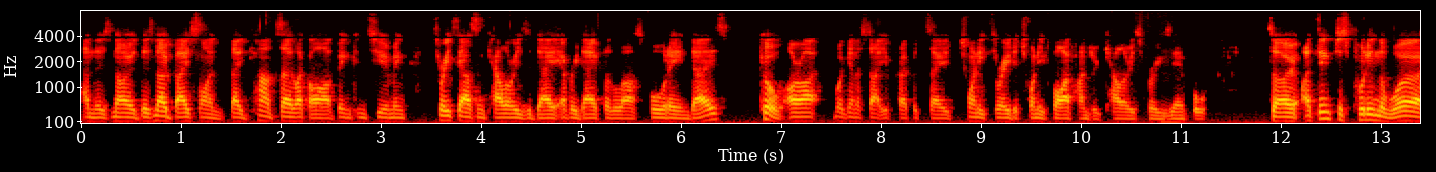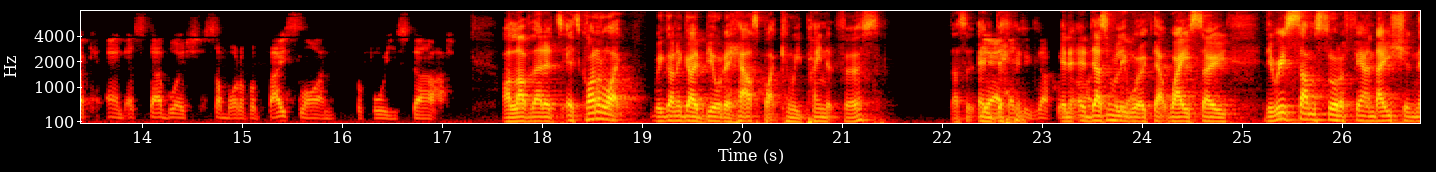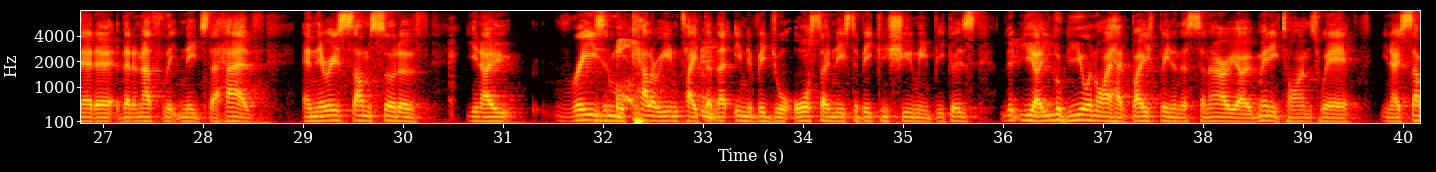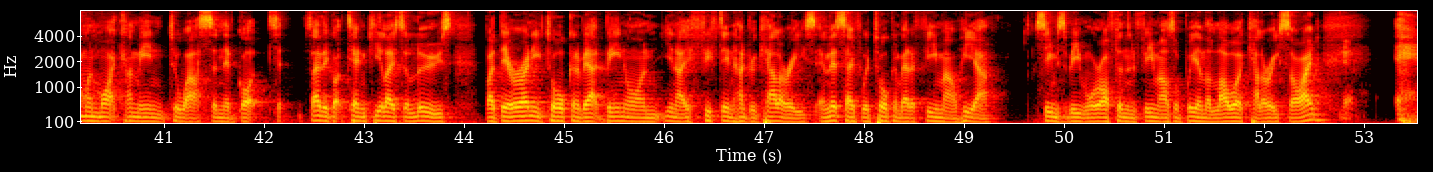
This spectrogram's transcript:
and there's no there's no baseline. They can't say like, "Oh, I've been consuming 3,000 calories a day every day for the last 14 days." Cool. All right, we're going to start your prep at say 23 to 2,500 calories, for example. So I think just put in the work and establish somewhat of a baseline before you start. I love that. It's it's kind of like we're going to go build a house, but can we paint it first? That's it. And, yeah, that's exactly. And right. it doesn't really yeah. work that way. So there is some sort of foundation that a, that an athlete needs to have, and there is some sort of you know reasonable calorie intake that mm. that individual also needs to be consuming because you know look you and I have both been in this scenario many times where you know someone might come in to us and they've got say they've got 10 kilos to lose but they're only talking about being on you know 1500 calories and let's say if we're talking about a female here seems to be more often than females will be on the lower calorie side yeah.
